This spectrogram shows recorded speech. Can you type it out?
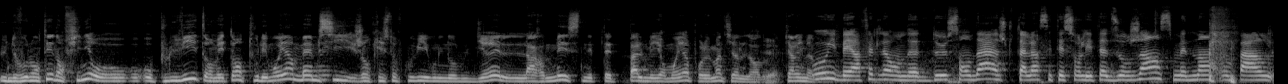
une volonté d'en finir au, plus vite en mettant tous les moyens, même si Jean-Christophe Couvier vous nous le direz, l'armée, ce n'est peut-être pas le meilleur moyen pour le maintien de l'ordre. Karim Oui, ben en fait, là, on a deux sondages. Tout à l'heure, c'était sur l'état d'urgence. Maintenant, on parle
